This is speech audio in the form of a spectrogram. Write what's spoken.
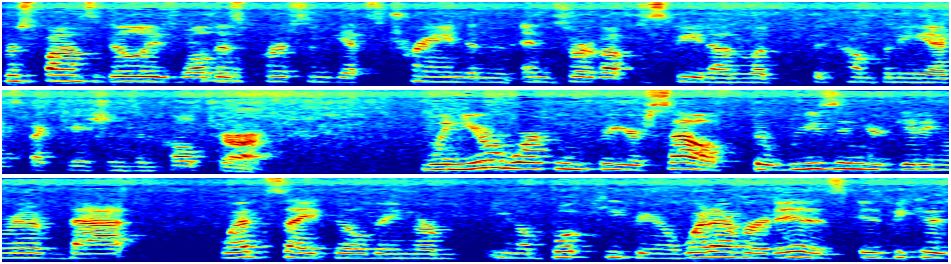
responsibilities while this person gets trained and, and sort of up to speed on what the company expectations and culture are. When you're working for yourself, the reason you're getting rid of that website building or you know bookkeeping or whatever it is is because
